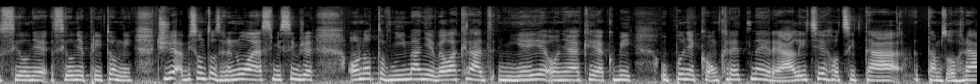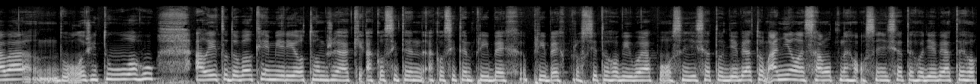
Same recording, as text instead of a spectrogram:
silne, silne prítomný. Čiže aby som to zhrnula, ja si myslím, že ono to vnímanie veľakrát nie je o nejakej akoby úplne konkrétnej realite, hoci tá tam zohráva dôležitú úlohu, ale je to do veľkej miery o tom, že ak, ako, si ten, ako si ten príbeh, príbeh proste toho vývoja po 89. a nie len samotného 89.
